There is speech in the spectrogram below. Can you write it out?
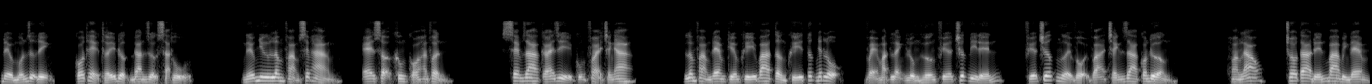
đều muốn dự định, có thể thấy được đan dược xạ thủ nếu như lâm phàm xếp hàng e sợ không có hắn phần. Xem ra cái gì cũng phải tránh a. Lâm phàm đem kiếm khí ba tầng khí tức nhất lộ, vẻ mặt lạnh lùng hướng phía trước đi đến, phía trước người vội vã tránh ra con đường. Hoàng lão, cho ta đến ba bình đem.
